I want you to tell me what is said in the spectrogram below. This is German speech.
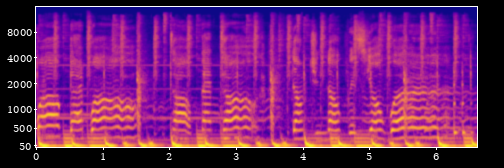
Walk that walk, talk that talk, don't you know it's your word?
